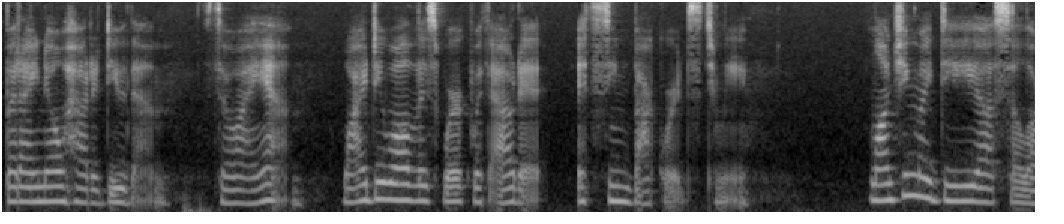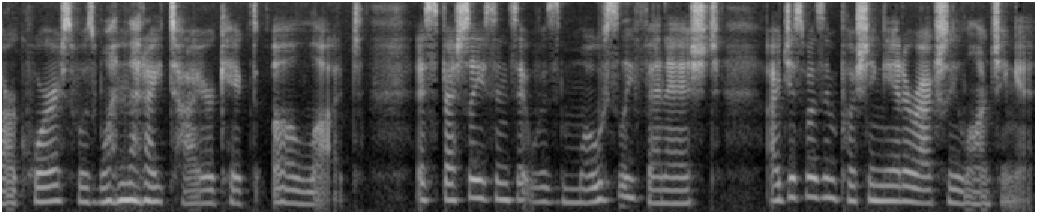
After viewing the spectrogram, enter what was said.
but I know how to do them so I am. Why do all this work without it? It seemed backwards to me. Launching my DSLR course was one that I tire kicked a lot, especially since it was mostly finished. I just wasn't pushing it or actually launching it.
